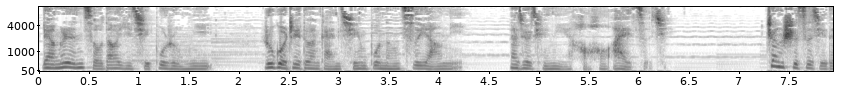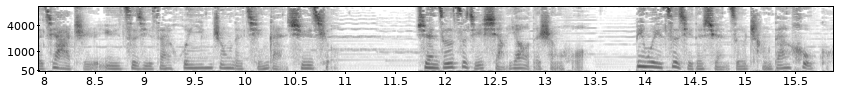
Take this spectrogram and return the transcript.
两个人走到一起不容易，如果这段感情不能滋养你，那就请你好好爱自己，正视自己的价值与自己在婚姻中的情感需求，选择自己想要的生活，并为自己的选择承担后果。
